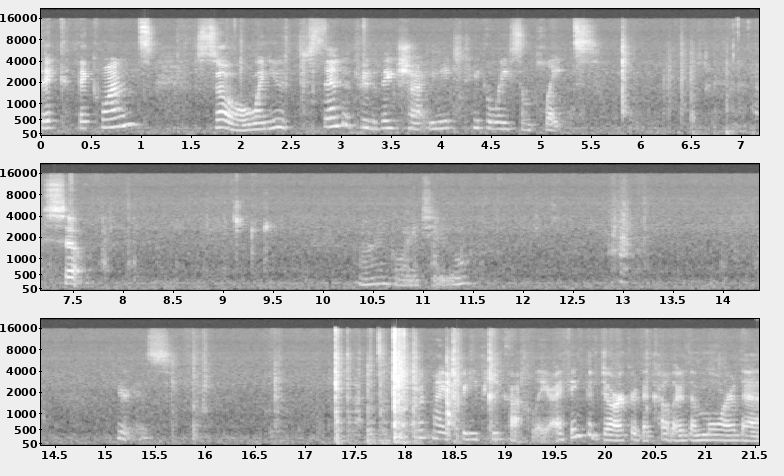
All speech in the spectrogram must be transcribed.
thick thick ones. So when you send it through the big shot you need to take away some plates. So I'm going to here it is. Put my pretty peacock layer. I think the darker the color the more the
